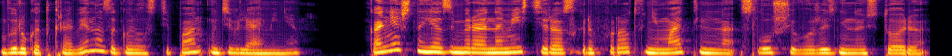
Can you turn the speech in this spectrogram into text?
Вдруг откровенно заговорил Степан, удивляя меня. Конечно, я замираю на месте, раскрыв рот, внимательно слушаю его жизненную историю.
